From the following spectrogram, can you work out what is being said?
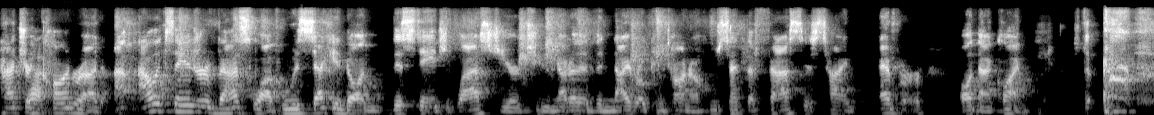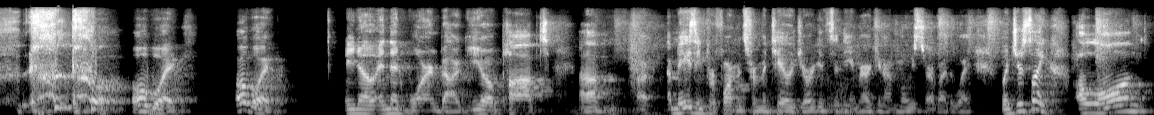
Patrick yeah. Konrad, a- Alexander Vlasov, who was second on this stage last year to none other than Nairo Quintana, who sent the fastest time ever on that climb. oh boy, oh boy, you know, and then Warren Barguil popped. Um, amazing performance from Matteo Jorgenson, the American on Movistar, by the way. But just like a long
